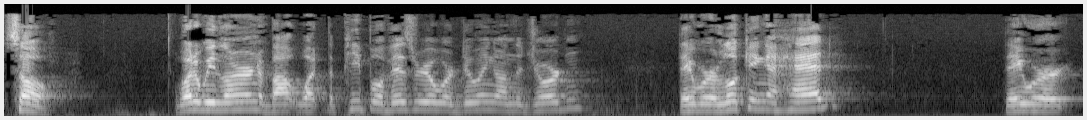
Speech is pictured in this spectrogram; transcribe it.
So, what do we learn about what the people of Israel were doing on the Jordan? They were looking ahead. They were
